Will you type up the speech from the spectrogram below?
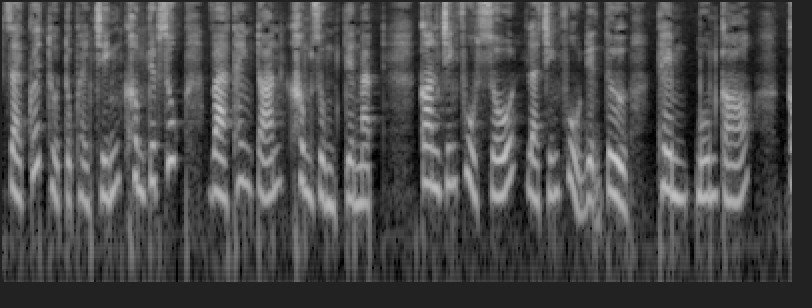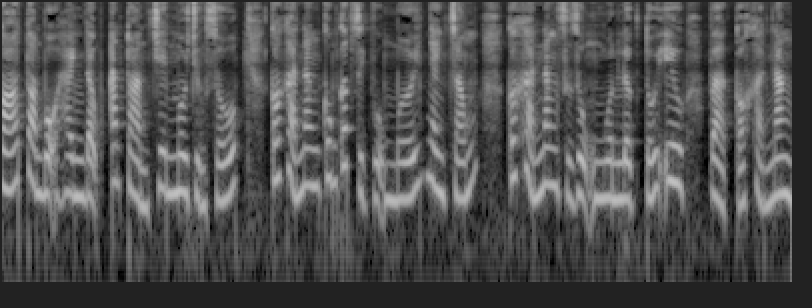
giải quyết thủ tục hành chính không tiếp xúc và thanh toán không dùng tiền mặt. Còn chính phủ số là chính phủ điện tử thêm 4 có, có toàn bộ hành động an toàn trên môi trường số, có khả năng cung cấp dịch vụ mới nhanh chóng, có khả năng sử dụng nguồn lực tối ưu và có khả năng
